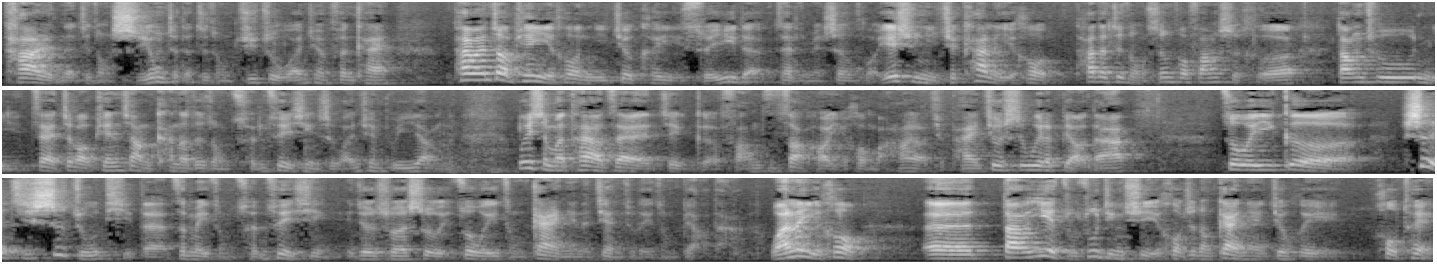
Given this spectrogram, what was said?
他人的这种使用者的这种居住完全分开。拍完照片以后，你就可以随意的在里面生活。也许你去看了以后，他的这种生活方式和当初你在照片上看到这种纯粹性是完全不一样的。为什么他要在这个房子造好以后马上要去拍？就是为了表达。作为一个设计师主体的这么一种纯粹性，也就是说是作为一种概念的建筑的一种表达。完了以后，呃，当业主住进去以后，这种概念就会后退，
